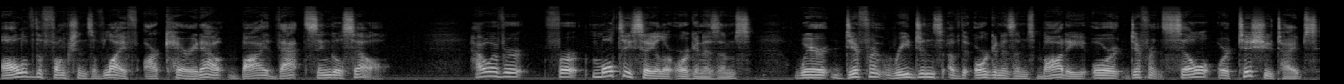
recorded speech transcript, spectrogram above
all of the functions of life are carried out by that single cell. However, for multicellular organisms, where different regions of the organism's body or different cell or tissue types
